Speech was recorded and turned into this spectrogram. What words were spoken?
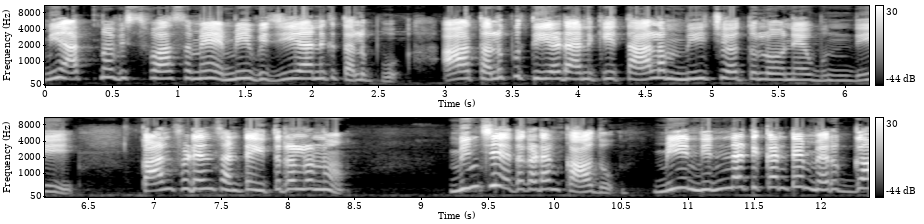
మీ ఆత్మవిశ్వాసమే మీ విజయానికి తలుపు. ఆ తలుపు తీయడానికి తాళం మీ చేతిలోనే ఉంది. కాన్ఫిడెన్స్ అంటే ఇతరులను మించి ఎదగడం కాదు. మీ నిన్నటి కంటే మెరుగ్గా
